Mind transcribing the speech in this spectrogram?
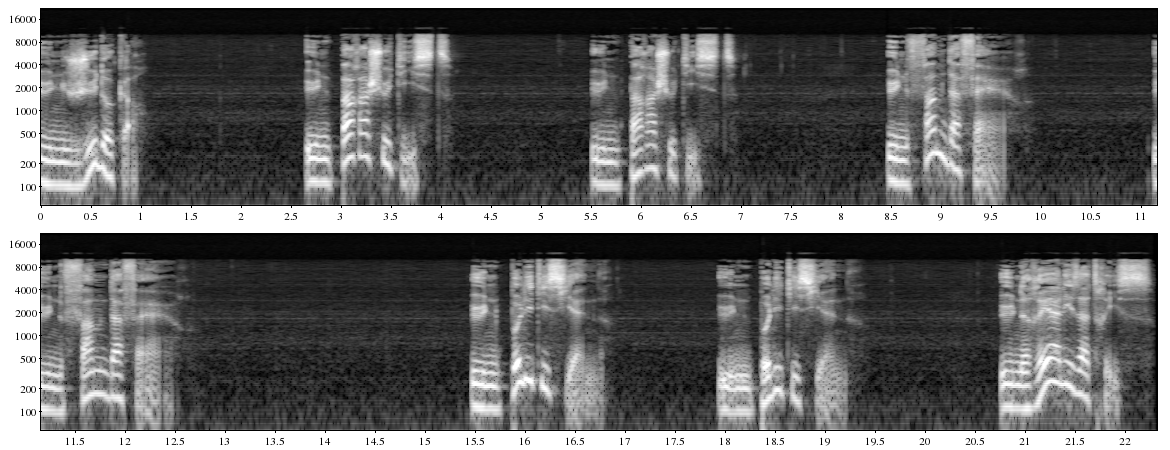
Une judoka. Une parachutiste. Une parachutiste. Une femme d'affaires. Une femme d'affaires. Une politicienne. Une politicienne. Une réalisatrice.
